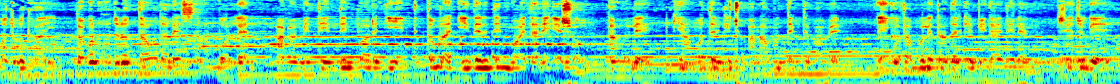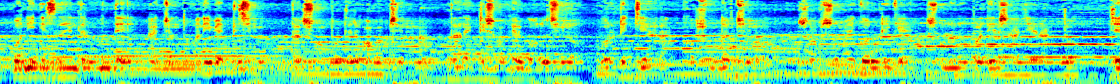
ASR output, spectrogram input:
মজবুত হয়। তখন হজরত দাউদ আলাইসাল্লাম বললেন, আগামী তিন দিন পর ঈদ, তোমরা ঈদের দিন ময়দানে এসো, তাহলে কি আমাদের কিছু আলামত দেখতে পাবে। এই কথা বলে তাদেরকে বিদায় দিলেন। সে যুগে বনি ইসরায়েলদের মধ্যে একজন ধনী ব্যক্তি ছিল, তার সম্পদের অভাব ছিল না, তার একটি শখের গরু ছিল, গরুটির চেহারা খুব সুন্দর ছিল। সব সময় গরুটিকে সোনার উপা দিয়ে সাজিয়ে রাখত। যে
